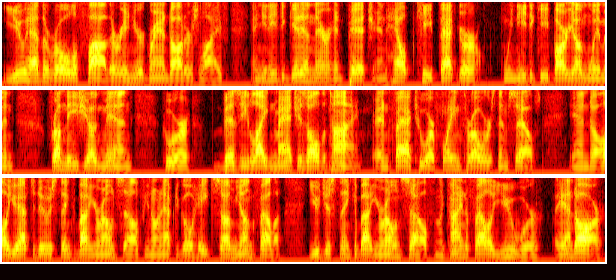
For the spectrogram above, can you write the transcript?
You have the role of father in your granddaughter's life, and you need to get in there and pitch and help keep that girl. We need to keep our young women from these young men who are busy lighting matches all the time. In fact, who are flamethrowers themselves. And uh, all you have to do is think about your own self. You don't have to go hate some young fella. You just think about your own self and the kind of fellow you were and are,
